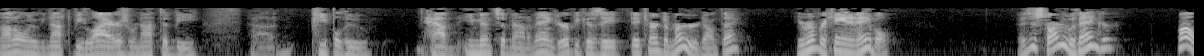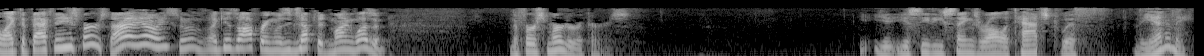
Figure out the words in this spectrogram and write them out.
Not only not to be liars, we're not to be uh, people who have immense amount of anger because they, they turn to murder, don't they? You remember Cain and Abel. They just started with anger. Well, like the fact that he's first. I, you know, he's, like his offering was accepted, mine wasn't. The first murder occurs you, you see these things are all attached with the enemy.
